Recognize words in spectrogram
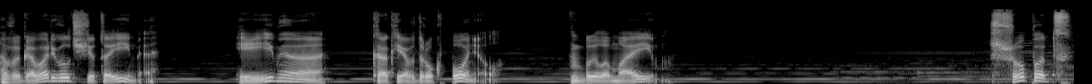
Выговаривал чье-то имя. И имя, как я вдруг понял, было моим. Шепот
